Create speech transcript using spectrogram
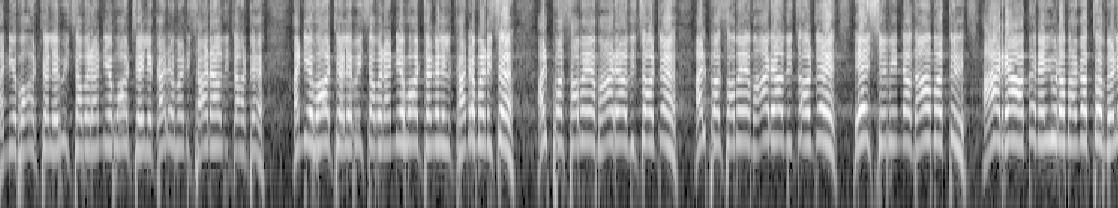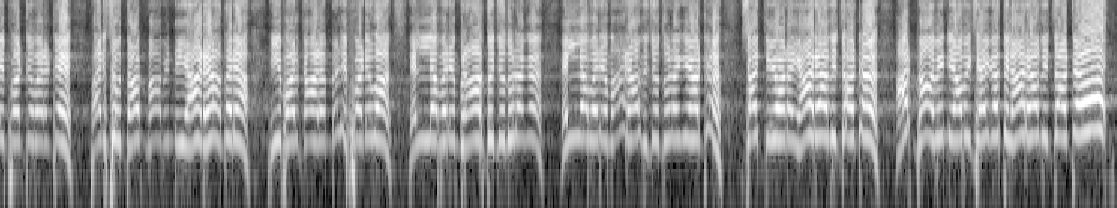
അന്യഭാഷ ലഭിച്ചവർ അന്യഭാഷയിൽ കരമടിച്ച് ആരാധിച്ചാട്ടെ. അന്യഭാഷ ലഭിച്ചവർ അന്യഭാഷകളിൽ കരമടിച്ച് അല്പസമയം ആരാധിച്ചോട്ടെ. അല്പസമയം ആരാധിച്ചോട്ടെ. യേശുവിന്റെ നാമത്തിൽ ആരാധനയുടെ മകത്വം വെളിപ്പെട്ട് വരട്ടെ. പരിശുദ്ധാത്മാവിന്റെ ആരാധന ഈ പൽക്കാലം വെളിപ്പെടുവാൻ എല്ലാവരും പ്രാർത്ഥിച്ചു തുടങ്ങ്. എല്ലാവരും ആരാധിച്ചു തുടങ്ങിയാട്ട്. ശക്തിയോടെ ആരാധിച്ചാട്ട്. ആത്മാവിന്റെ അഭിഷേകത്തിൽ ആരാധിച്ചാട്ട്.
